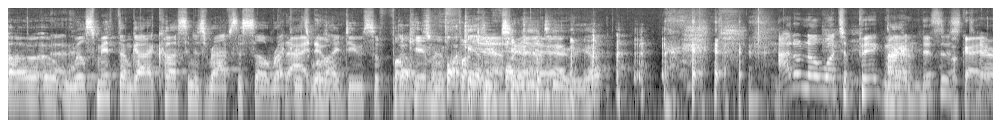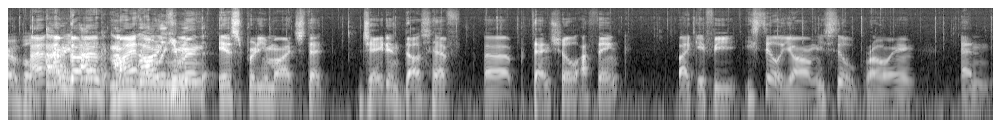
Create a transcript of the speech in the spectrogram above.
uh, uh, Will Smith don't got a cuss in his raps to sell records. do. Well, I do. So fuck No, him so and fuck fuck, him, you Yeah. too. fuck too. Yep. I don't know what to pick, man. Alright. This is Okay. terrible. I, I'm right, gonna. I'm- I'm my argument with- is pretty much that Jaden does have uh, potential. I think. Like if he he's still young, he's still growing, and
